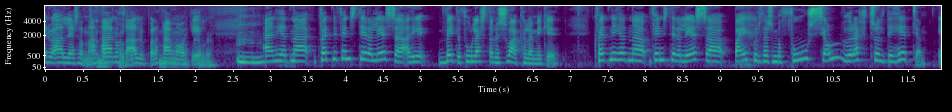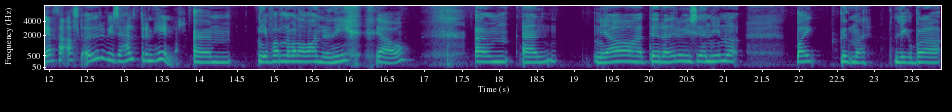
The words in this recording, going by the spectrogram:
eru að lesa hana. Það er náttúrulega alveg bara, það má ekki. Nákvæmlega. En hérna, hvernig finnst þér að lesa, að ég veit að þú lest alveg svakalega mikið, hvernig hérna finnst þér að lesa bækur þar sem að þú sjálfur ert svolítið hetjan? Er það allt öðruvísi heldur en hinnar? Um, ég farin að verða vanur því. Já, Um, en já, þetta er öðruvísi en hinn bækurnar. Líka bara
